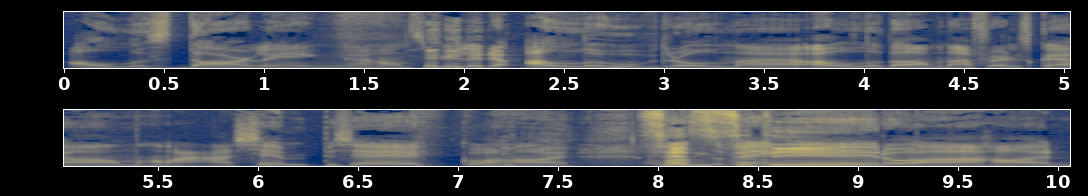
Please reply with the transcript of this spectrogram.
alles darling. Han spiller alle hovedrollene. Alle damene er forelska i han. Han er kjempekjekk og har masse penger og har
